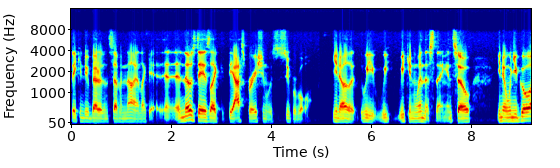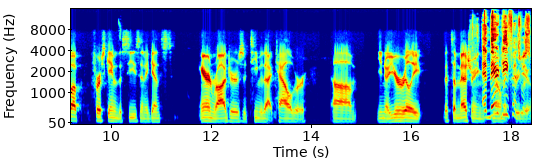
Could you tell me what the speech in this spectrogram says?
they can do better than seven nine. Like in those days, like the aspiration was Super Bowl. You know that we we we can win this thing, and so you know when you go up first game of the season against Aaron Rodgers, a team of that caliber, um, you know you're really that's a measuring. And their defense was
